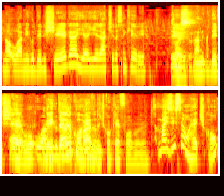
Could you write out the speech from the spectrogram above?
no- o amigo dele chega e aí ele atira sem querer. Isso. O amigo dele chega. É, o, o amigo dele é gritando, correndo. de qualquer forma, né? Mas isso é um retcon?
